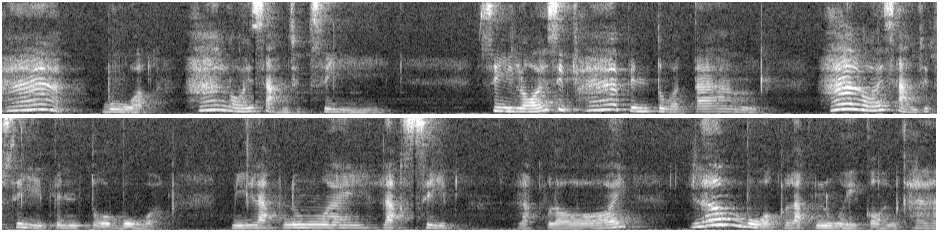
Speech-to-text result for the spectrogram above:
415 บวก 534 415 เป็นตัวตั้ง 534 เป็นตัวบวก มีหลักหน่วย หลักสิบ หลักร้อย เริ่มบวกหลักหน่วยก่อนค่ะ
